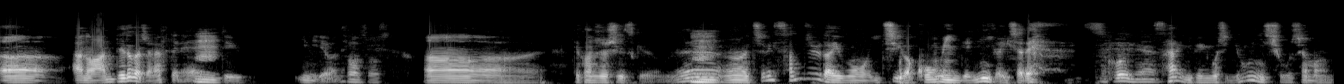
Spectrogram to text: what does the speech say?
ああ、あの、安定とかじゃなくてね、うんっていう意味ではね。そうそうそああ、って感じらしいですけどね。うん。ちなみに30代も1位が公務員で2位が医者で、う。すごいね。3位弁護士、4位商社マン、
